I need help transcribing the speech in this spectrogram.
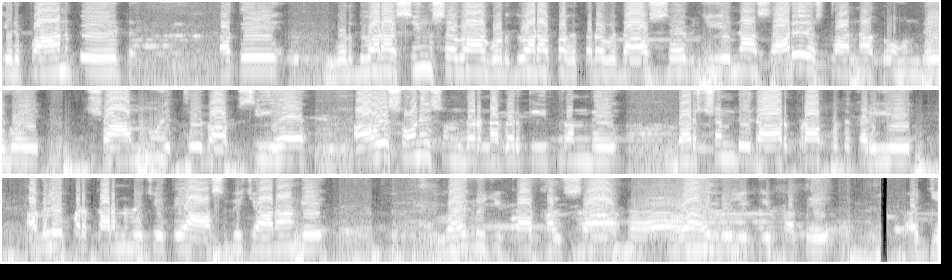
ਕਿਰਪਾਨ ਭੇਟ ਅਤੇ ਗੁਰਦੁਆਰਾ ਸਿੰਘ ਸਭਾ, ਗੁਰਦੁਆਰਾ ਭਗਤ ਰਵਿਦਾਸ ਸਾਹਿਬ ਜੀ, ਇਹਨਾਂ ਸਾਰੇ ਸਥਾਨਾਂ ਤੋਂ ਹੁੰਦੇ ਹੋਏ ਸ਼ਾਮ ਨੂੰ ਇੱਥੇ ਵਾਪਸੀ ਹੈ। ਆਓ ਸੋਹਣੇ ਸੁੰਦਰ ਨਗਰ ਕੀਰਤਨ ਦੇ ਦਰਸ਼ਨ ਦੀਦਾਰ ਪ੍ਰਾਪਤ ਕਰੀਏ। ਅਗਲੇ ਪ੍ਰਕਰਨ ਵਿੱਚ ਇਤਿਹਾਸ ਵਿਚਾਰਾਂਗੇ। ਵਾਹਿਗੁਰੂ ਜੀ ਕਾ ਖਾਲਸਾ, ਵਾਹਿਗੁਰੂ ਜੀ ਕੀ ਫਤਿਹ। ਅੱਜ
